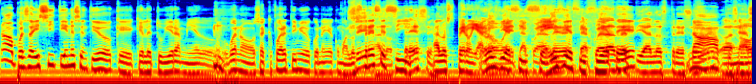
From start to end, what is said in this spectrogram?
No, pues ahí sí tiene sentido que, que le tuviera miedo. Bueno, o sea, que fuera tímido con ella como a los Sí, 13, a los sí. 13. A los, pero ya a Pero, los güey, 16, ¿te acuerdas de- 17. ¿Te de ti a los 13? No, güey? pues no, sí,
